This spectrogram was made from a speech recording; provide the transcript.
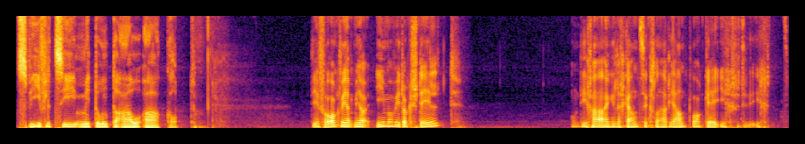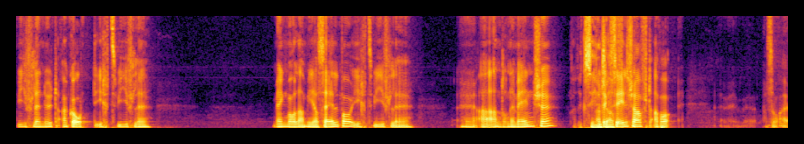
Zweifeln Sie mitunter auch an Gott? Die Frage wird mir immer wieder gestellt und ich habe eigentlich ganz eine klare Antwort gegeben. Ich, ich zweifle nicht an Gott, ich zweifle manchmal an mir selber, ich zweifle äh, an anderen Menschen, an der Gesellschaft, an der Gesellschaft aber äh, also, äh,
